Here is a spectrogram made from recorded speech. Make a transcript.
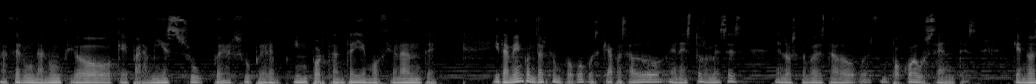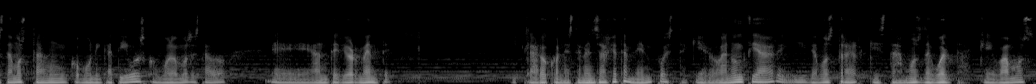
hacer un anuncio que para mí es súper, súper importante y emocionante. Y también contarte un poco pues qué ha pasado en estos meses en los que hemos estado pues un poco ausentes, que no estamos tan comunicativos como lo hemos estado eh, anteriormente. Y claro, con este mensaje también pues te quiero anunciar y demostrar que estamos de vuelta, que vamos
